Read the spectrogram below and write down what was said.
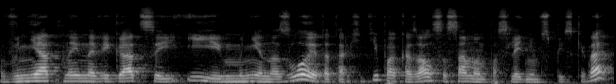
внятной навигации. И мне на зло этот архетип оказался самым последним в списке, да?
